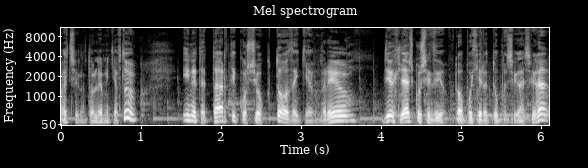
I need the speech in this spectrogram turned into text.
έτσι να το λέμε και αυτό. Είναι Τετάρτη 28 Δεκεμβρίου 2022. Το αποχαιρετούμε σιγά σιγά.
